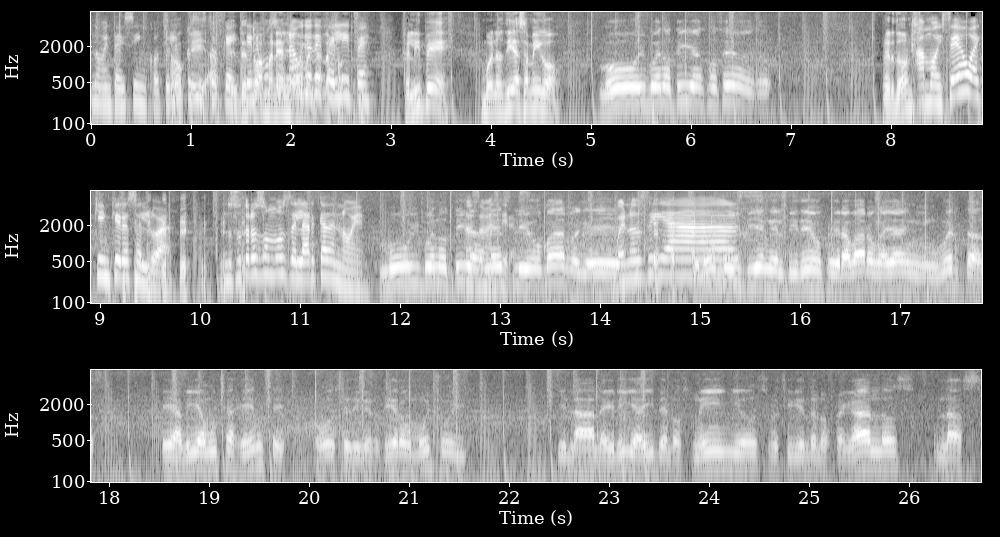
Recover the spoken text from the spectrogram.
95, tú le pusiste ok. Tenemos un audio de Felipe. Felipe, buenos días, amigo. Muy buenos días, José. Perdón. ¿A Moisés o a quién quieres saludar? Nosotros somos del Arca de Noé. Muy buenos días, Leslie Omar. Eh, buenos días. Quedó muy bien el video que grabaron allá en Huertas. Eh, había mucha gente. Oh, se divirtieron mucho y y la alegría ahí de los niños recibiendo los regalos, las,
